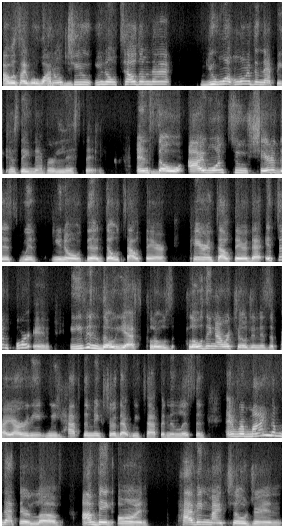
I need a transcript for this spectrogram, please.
I was like, well, why mm-hmm. don't you, you know, tell them that you want more than that because they never listen. And mm so I want to share this with, you know, the adults out there parents out there that it's important. Even though yes clothes clothing our children is a priority we have to make sure that we tap in and listen and remind them that they're loved. I'm big on having my children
